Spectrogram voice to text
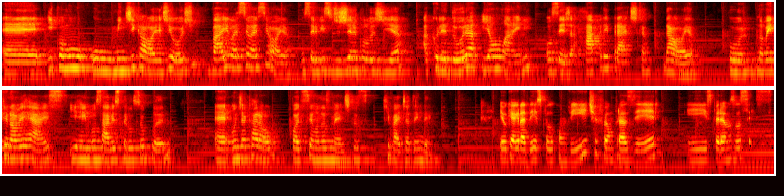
É, e como o Me Indica Oia de hoje, vai o SOS Oia, o serviço de ginecologia acolhedora e online, ou seja, rápida e prática da Oia, por R$ 99,00 e reembolsáveis pelo seu plano, é, onde a Carol pode ser uma das médicas que vai te atender. Eu que agradeço pelo convite, foi um prazer e esperamos vocês.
